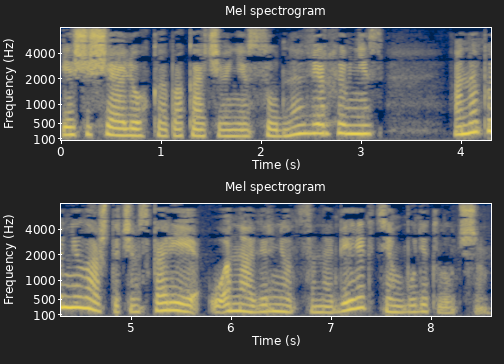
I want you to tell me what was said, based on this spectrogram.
и ощущая легкое покачивание судна вверх и вниз, она поняла, что чем скорее она вернется на берег, тем будет лучше.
